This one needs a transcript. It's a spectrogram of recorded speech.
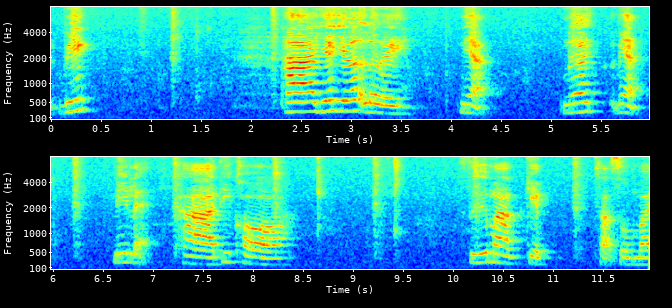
ๆวิกทาเยอะๆเลย เนี่ย เนื้อเนี่ย นี่แหละทาที่คอ ซื้อมาเก็บ สะสมไว้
